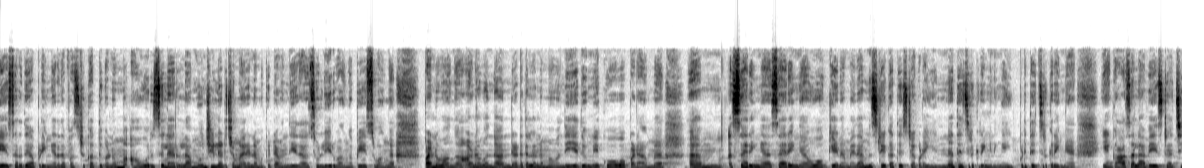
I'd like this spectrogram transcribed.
பேசுறது அப்படிங்க அப்படிங்கிறத ஃபஸ்ட்டு கற்றுக்கணும் ஒரு சிலர்லாம் மூஞ்சியில் அடித்த மாதிரி நம்மக்கிட்ட வந்து ஏதாவது சொல்லிடுவாங்க பேசுவாங்க பண்ணுவாங்க. ஆனால் வந்து அந்த இடத்துல நம்ம வந்து எதுவுமே கோவப்படாமல் சரிங்க சரிங்க ஓகே நம்ம எதாவது மிஸ்டேக்காக தைச்சிட்டா கூட என்ன தைச்சிருக்கிறீங்க நீங்கள் இப்படி தைச்சிருக்கிறீங்க என் காசெல்லாம் வேஸ்ட் ஆச்சு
